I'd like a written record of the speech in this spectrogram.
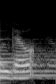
Mundo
